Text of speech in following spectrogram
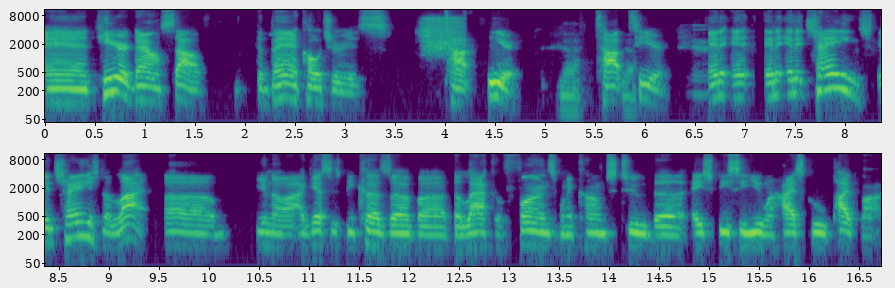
And here down south, the band culture is top tier, yeah. top yeah. tier, and it, and and it changed. It changed a lot. Um, you know, I guess it's because of uh, the lack of funds when it comes to the HBCU and high school pipeline.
